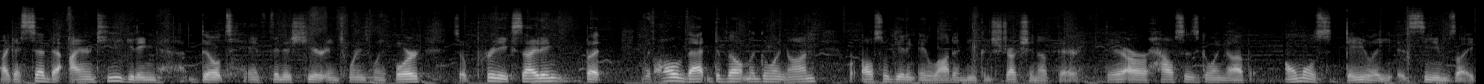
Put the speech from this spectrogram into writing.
like I said, that Iron T getting built and finished here in 2024. So pretty exciting. But with all of that development going on, we're also getting a lot of new construction up there. There are houses going up almost daily, it seems like.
